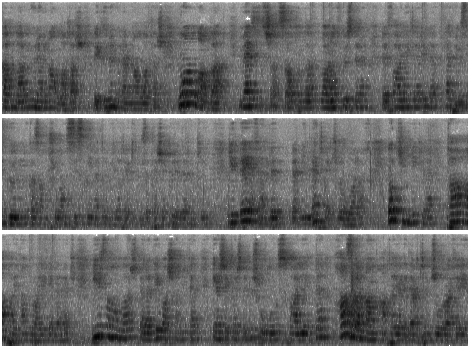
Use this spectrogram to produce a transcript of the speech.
qadınların önəmini anlatar və günün önəmini anlatar. Bu anlamda mərkəz şahsı altında varlıq göstərən və fəaliyyətləri ilə həpimizin gönlünü qazanmış olan siz qiymətli millət vəkilinizə təşəkkür edərəm ki, bir bəy əfəndi və millət vəkili olaraq o kimliklə ta Hataydan buraya gələrək bir zamanlar bələdiyyə başqanı ikən gerçəkləşdirmiş olduğunuz fəaliyyətdə Hazardan Hataya qədər bütün coğrafiyayı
